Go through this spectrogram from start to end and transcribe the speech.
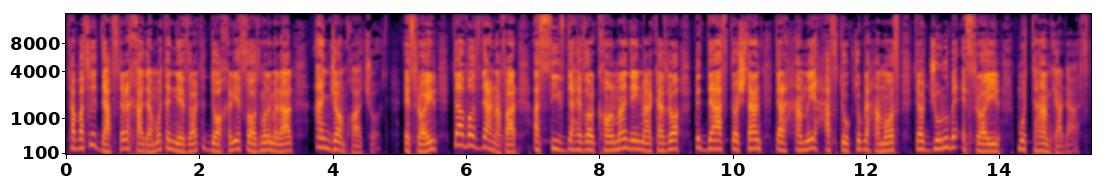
توسط دفتر خدمات نظارت داخلی سازمان ملل انجام خواهد شد. اسرائیل دوازده نفر از سیزده هزار کارمند این مرکز را به دست داشتن در حمله هفت اکتبر حماس در جنوب اسرائیل متهم کرده است.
